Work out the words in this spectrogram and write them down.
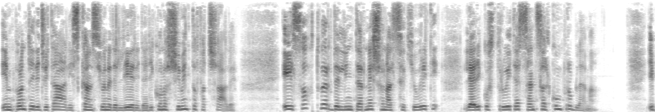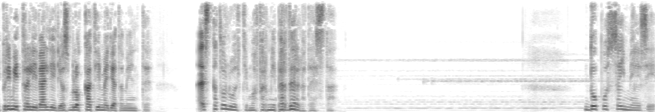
Impronte digitali, scansione dell'iride, riconoscimento facciale e il software dell'International Security le ha ricostruite senza alcun problema. I primi tre livelli li ho sbloccati immediatamente. È stato l'ultimo a farmi perdere la testa. Dopo sei mesi,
